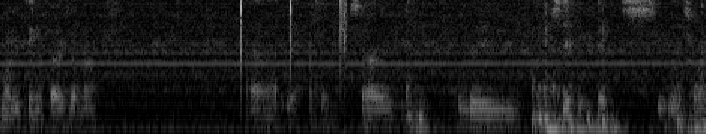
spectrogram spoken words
Might be thinking of Photoshop now. Uh, yeah, okay. So do see if it fits go this way.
